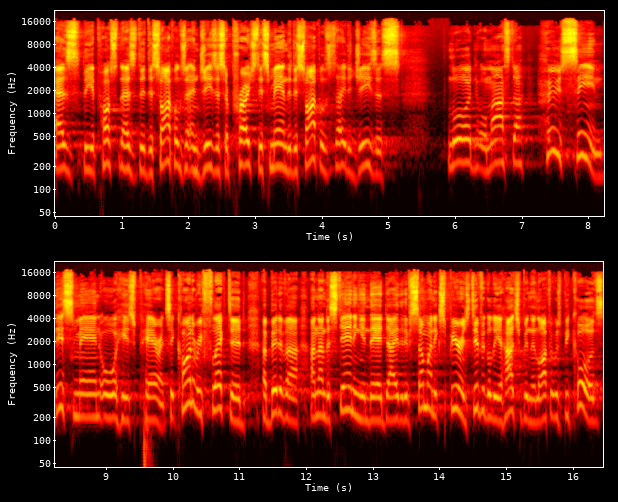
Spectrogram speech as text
as the apostles, as the disciples and Jesus approach this man, the disciples say to Jesus, Lord or Master, who sinned, this man or his parents? It kind of reflected a bit of a, an understanding in their day that if someone experienced difficulty or hardship in their life, it was because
